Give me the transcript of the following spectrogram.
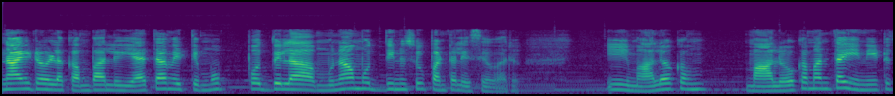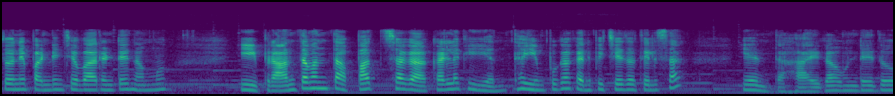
నాయుడోళ్ళ కంబాలు ఏతామెత్తి ముప్పొద్దుల మునాముద్దినుసు పంటలేసేవారు. ఈ మాలోకం మాలోకమంతా ఈ నీటితోనే పండించేవారంటే నమ్ము. ఈ ప్రాంతమంతా పచ్చగా కళ్ళకి ఎంత ఇంపుగా కనిపించేదో తెలుసా? ఎంత హాయిగా ఉండేదో!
